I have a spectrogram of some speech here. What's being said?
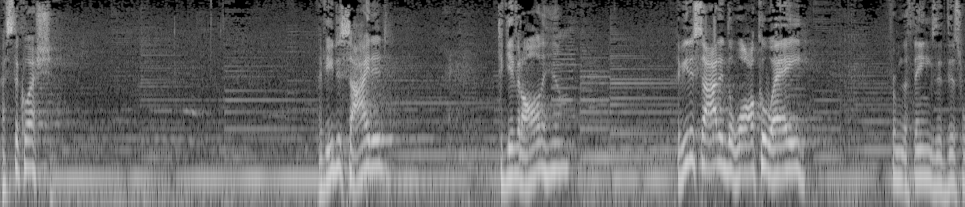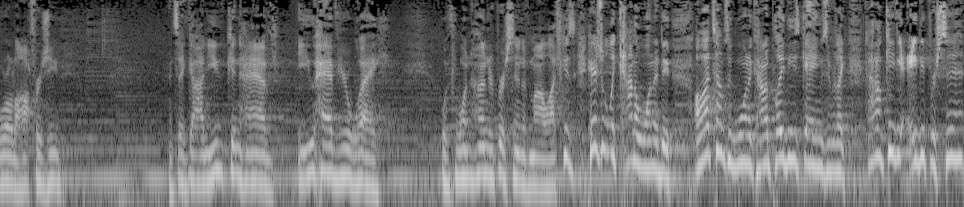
that's the question. Have you decided to give it all to Him? Have you decided to walk away from the things that this world offers you and say, God, you can have, you have your way with 100% of my life. Because here's what we kind of want to do. A lot of times we want to kind of play these games and we're like, God, I'll give you 80%.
